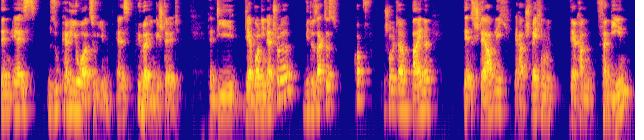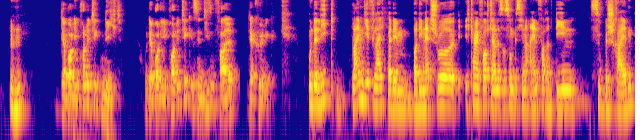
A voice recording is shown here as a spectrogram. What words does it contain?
Denn er ist superior zu ihm. Er ist über ihn gestellt. Die, der Body Natural, wie du sagtest, Kopf, Schulter, Beine, der ist sterblich, der hat Schwächen, der kann vergehen. Mhm. Der Body Politic nicht. Und der Body Politic ist in diesem Fall der König unterliegt, bleiben wir vielleicht bei dem Body Natural. Ich kann mir vorstellen, das ist so ein bisschen einfacher, den zu beschreiben.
